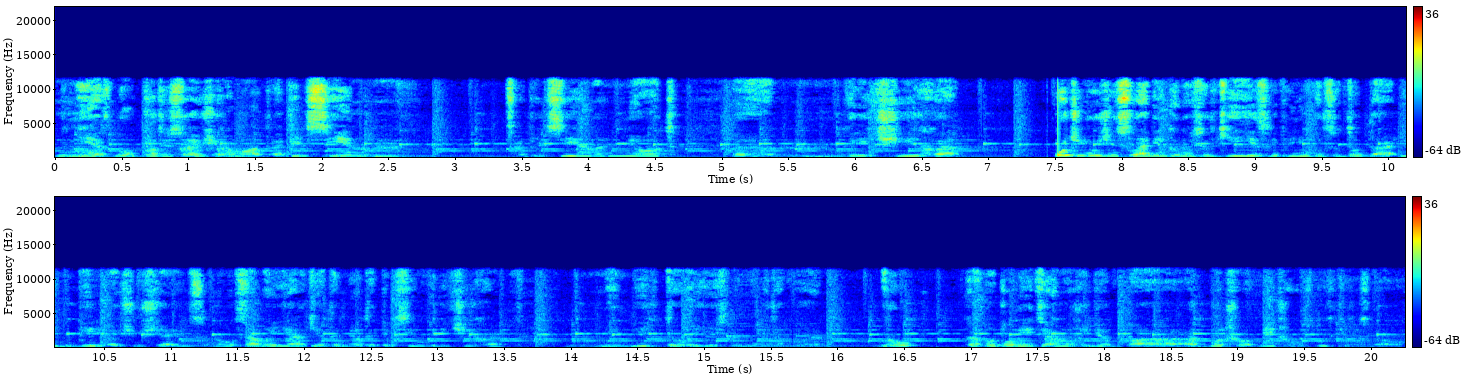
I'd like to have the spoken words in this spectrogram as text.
Нет, ну потрясающий аромат. Апельсин, апельсин, мед, эм, гречиха. Очень-очень слабенько, но все-таки, если принюхаться, то да, имбирь ощущается. Но вот самые яркие это мед, апельсин, гречиха. имбирь тоже есть немного такое. Ну, как вы помните, оно же идет по, от большего к меньшему в списке составов.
